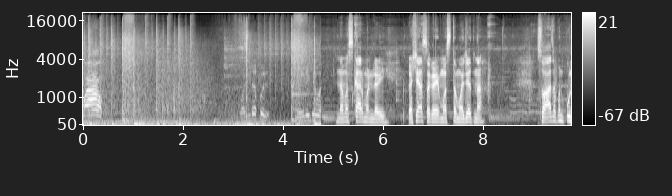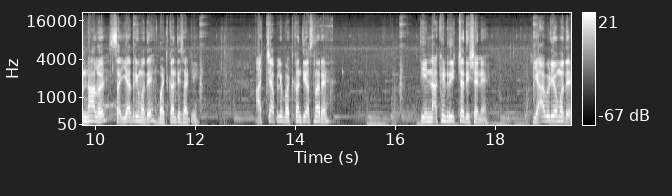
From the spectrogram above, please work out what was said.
वाव वंडरफुल नमस्कार मंडळी कशा सगळे? मस्त मजेत ना? सो आज आपण पुन्हा आलो आहे सह्याद्रीमध्ये भटकंतीसाठी. आजची आपली भटकंती असणार आहे ती नाखिंड रीचच्या दिशेने. या व्हिडिओमध्ये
